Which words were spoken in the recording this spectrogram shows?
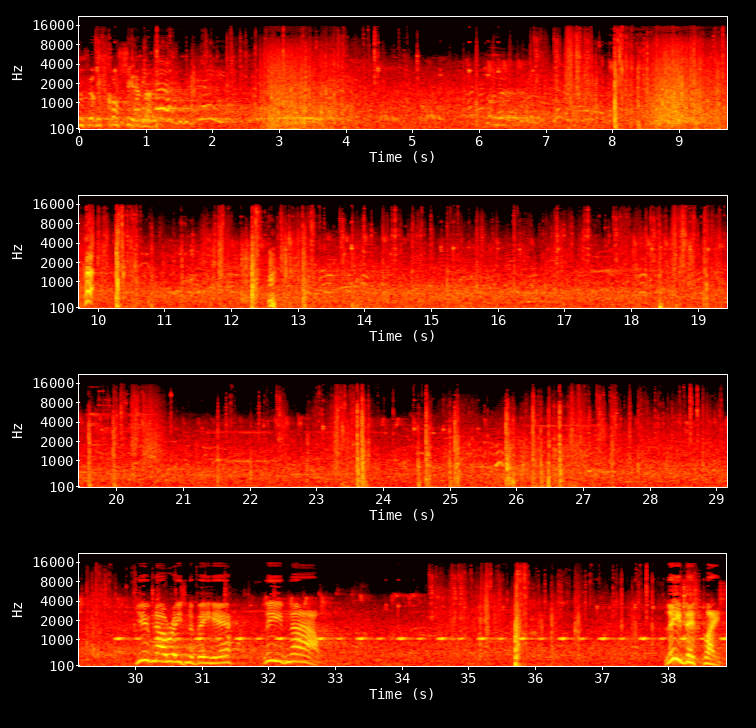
te ferai trancher la main no reason to be here. Leave now. Leave this place.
